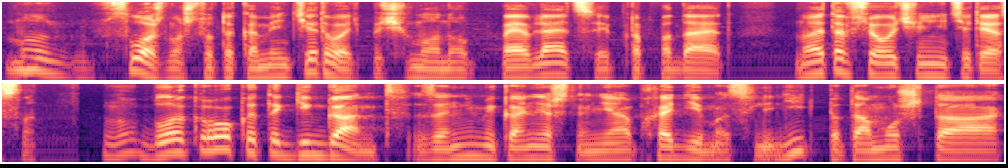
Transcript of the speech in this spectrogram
Ну, сложно что-то комментировать, почему оно появляется и пропадает. Но это все очень интересно. Ну, BlackRock это гигант. За ними, конечно, необходимо следить, потому что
